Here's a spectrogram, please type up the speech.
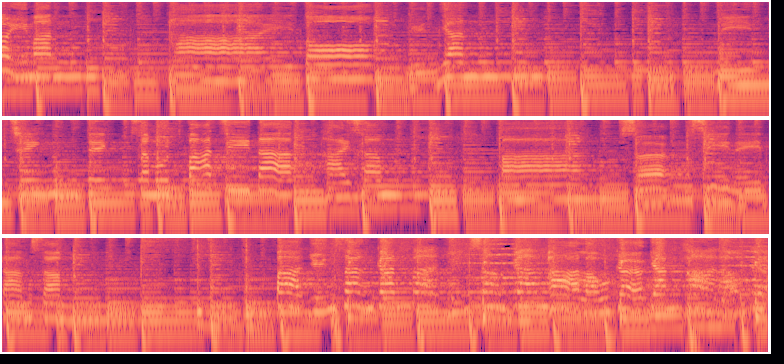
追问太多原因，年轻的身没法知得太深，不想使你担心。不愿生根，不愿生根，怕留脚印，怕留脚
